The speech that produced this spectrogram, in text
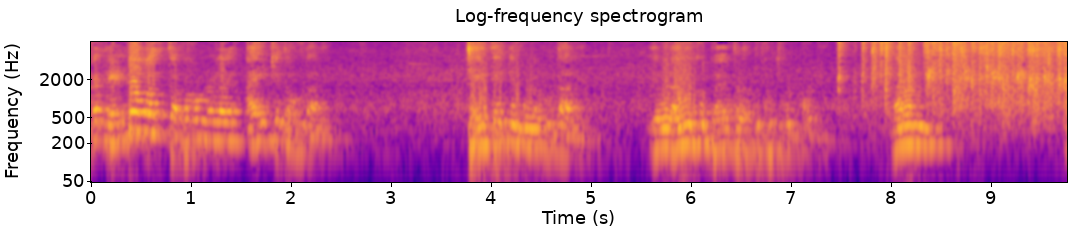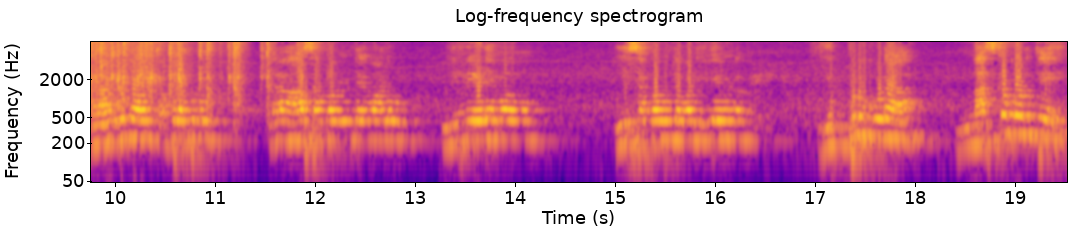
కానీ రెండో బాధ్యత తప్పకుండా ఉండాలి ఐక్యత ఉండాలి. చైతన్యం కూడా ఉండాలి. ఎవరు అయ్యకు భయపడద్దు గుర్తుపెట్టుకోండి. మనం మనం అనుకుంటాం అప్పుడప్పుడు మనం ఆ సంఘం ఉండేవాడు నిర్వేయడేమో ఈ సంఘం ఉండేవాడు ఇదేమో ఎప్పుడు కూడా నస్క కొడితే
